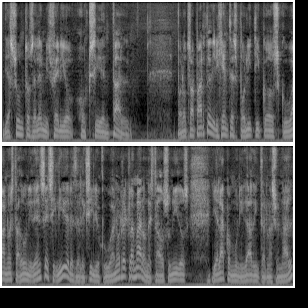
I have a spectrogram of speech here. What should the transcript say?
de Asuntos del Hemisferio Occidental. Por otra parte, dirigentes políticos cubano-estadounidenses y líderes del exilio cubano reclamaron a Estados Unidos y a la comunidad internacional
